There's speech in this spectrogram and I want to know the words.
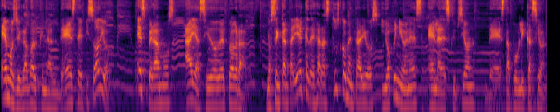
Hemos llegado al final de este episodio. Esperamos haya sido de tu agrado. Nos encantaría que dejaras tus comentarios y opiniones en la descripción de esta publicación.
